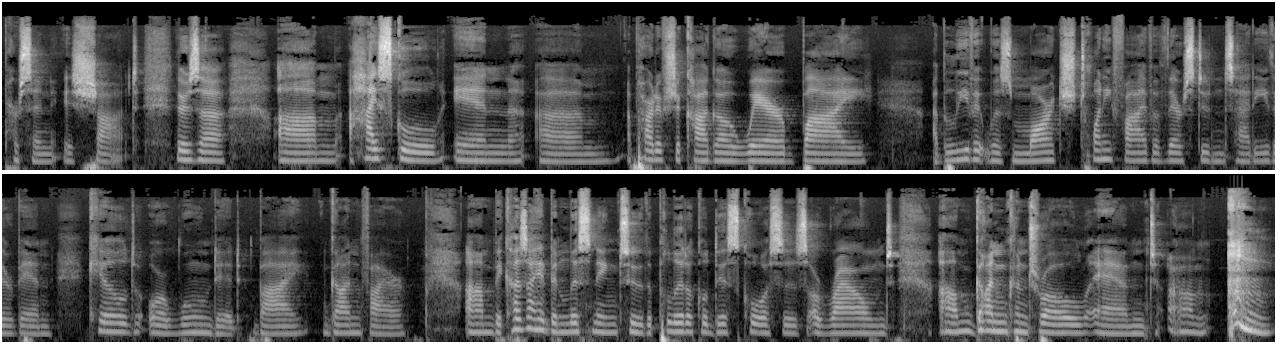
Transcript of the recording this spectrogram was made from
person is shot. There's a, um, a high school in um, a part of Chicago where by I believe it was March, 25 of their students had either been killed or wounded by gunfire. Um, because I had been listening to the political discourses around um, gun control and um,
